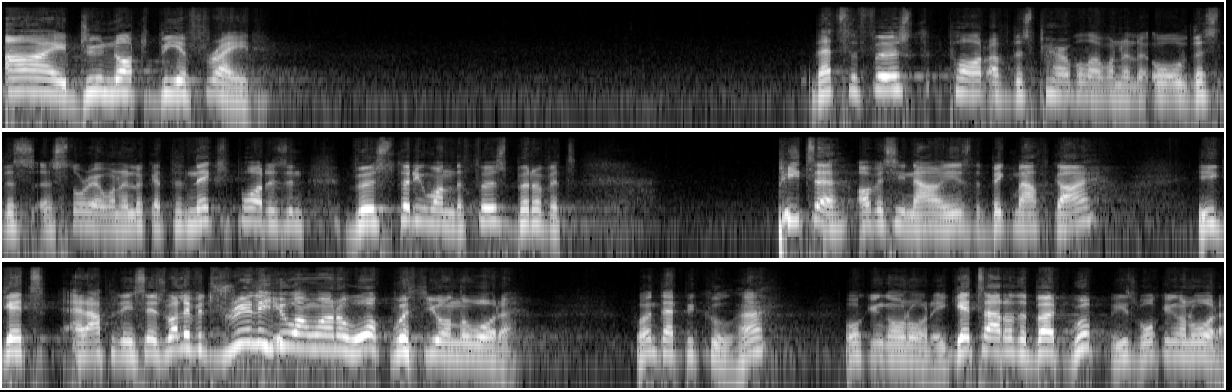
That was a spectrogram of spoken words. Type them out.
I. Do not be afraid. That's the first part of this parable I want to look, or this, this uh, story I want to look at. The next part is in verse 31, the first bit of it. Peter, obviously now he's the big mouth guy. He gets up and he says, Well, if it's really you, I want to walk with you on the water. Won't that be cool, huh? Walking on water. He gets out of the boat, whoop, he's walking on water.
